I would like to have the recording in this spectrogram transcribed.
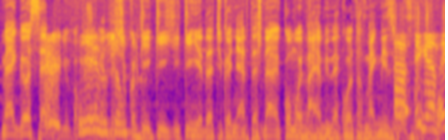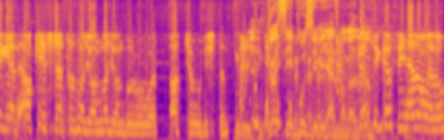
meg összeírjuk a fejeket, és akkor ki, ki, ki, kihirdetjük a nyertes. Ne, komoly pályaművek voltak, megnézzük. Uh, igen, igen, a két srác az nagyon, nagyon durva volt. Atya úristen. Igen. Köszi, puszi, vigyázz magadra. Köszi, köszi, hello, hello.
